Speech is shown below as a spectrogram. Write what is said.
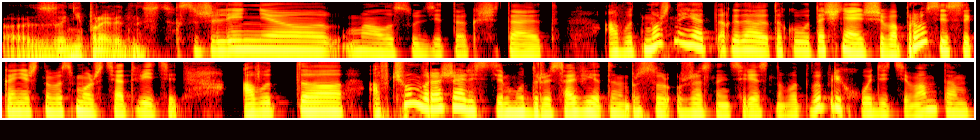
э, за неправедность? К сожалению, мало судей так считают. А вот можно я тогда такой уточняющий вопрос, если, конечно, вы сможете ответить. А вот а, а в чем выражались эти мудрые советы? Ну, просто ужасно интересно. Вот вы приходите, вам там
